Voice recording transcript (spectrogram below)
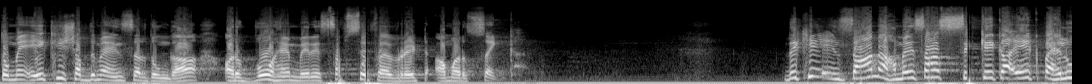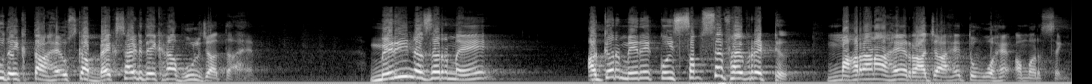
तो मैं एक ही शब्द में आंसर दूँगा और वो है मेरे सबसे फेवरेट अमर सिंह। देखिए, इंसान हमेशा सिक्के का एक पहलू देखता है, उसका बैक साइड देखना भूल जाता है। मेरी नज़र में अगर मेरे कोई सबसे फेवरेट महाराणा है, राजा है तो वो है अमर सिंह।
